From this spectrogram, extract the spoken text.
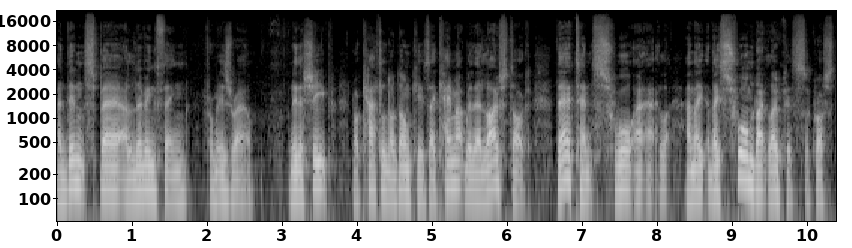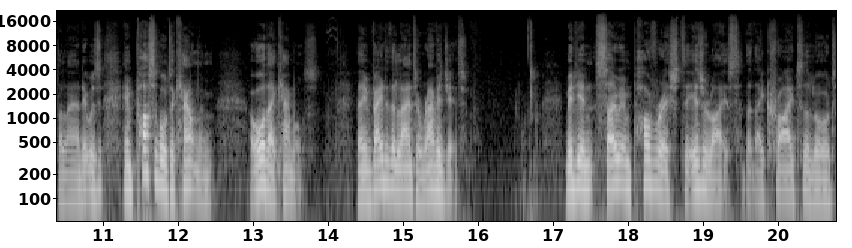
and didn't spare a living thing from Israel. Neither sheep, nor cattle, nor donkeys. They came up with their livestock. Their tents swore, uh, uh, and they, they swarmed like locusts across the land. It was impossible to count them, or their camels. They invaded the land to ravage it. Midian so impoverished the Israelites that they cried to the Lord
